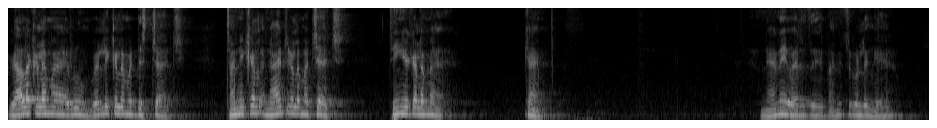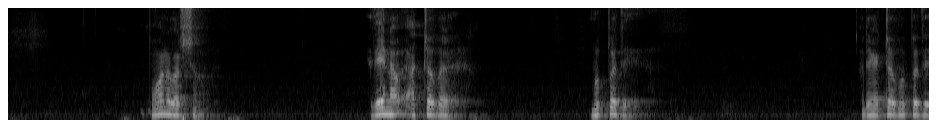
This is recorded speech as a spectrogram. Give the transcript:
வியாழக்கிழமை ரூம் வெள்ளிக்கிழமை டிஸ்சார்ஜ் சனிக்கிழமை ஞாயிற்றுக்கிழமை சர்ச் திங்கக்கிழமை கேம்ப் நினை வருது மன்னித்து கொள்ளுங்க. போன வருஷம் இதே நவ அக்டோபர் முப்பது அந்த அக்டோபர் முப்பது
